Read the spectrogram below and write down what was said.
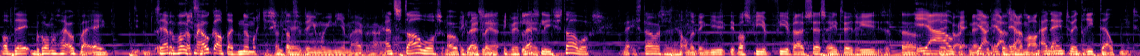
Of de, begonnen zij ook bij één? Ze hebben volgens mij ook altijd nummertjes Dat, dat soort dingen moet je niet aan mij vragen. En. Star Wars ook, ik weet Leslie. alleen- ik weet Leslie, Star Wars. Nee, Star Wars is een ander ding. Die, dit was 4, 4 5, 6, 1, 2, 3, uh, 7, Ja, oké. 8, 9. Ja, dus ja, dat is ja. helemaal En cool. 1, 2, 3 telt niet.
